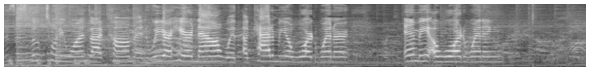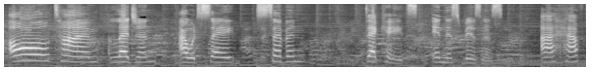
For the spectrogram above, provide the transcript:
This is Loop21.com, and we are here now with Academy Award winner, Emmy Award winning, all time legend, I would say seven decades in this business. I have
